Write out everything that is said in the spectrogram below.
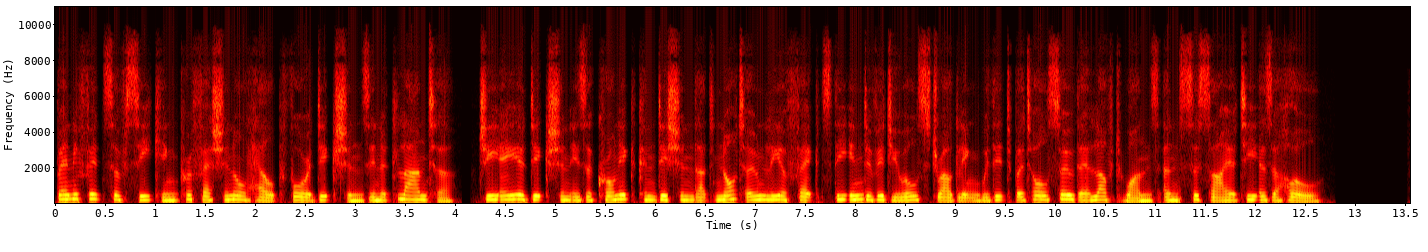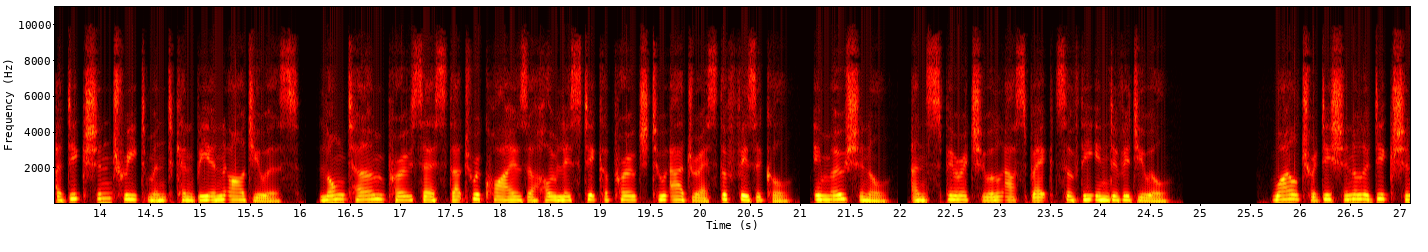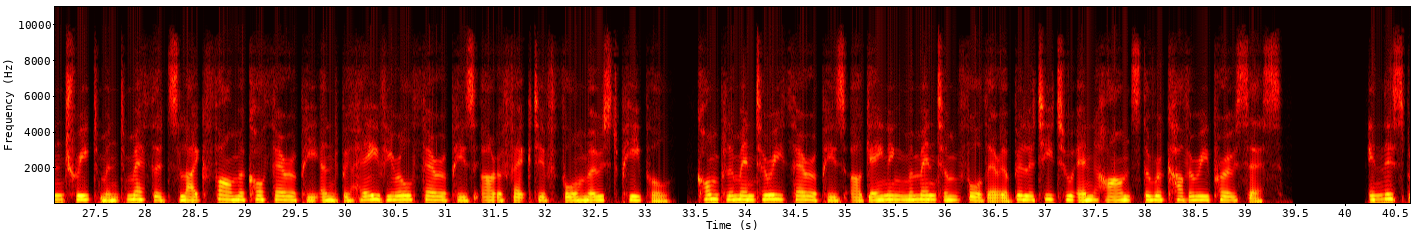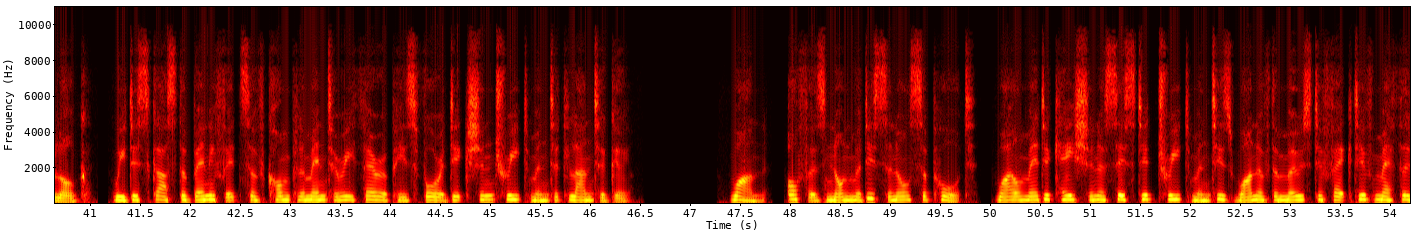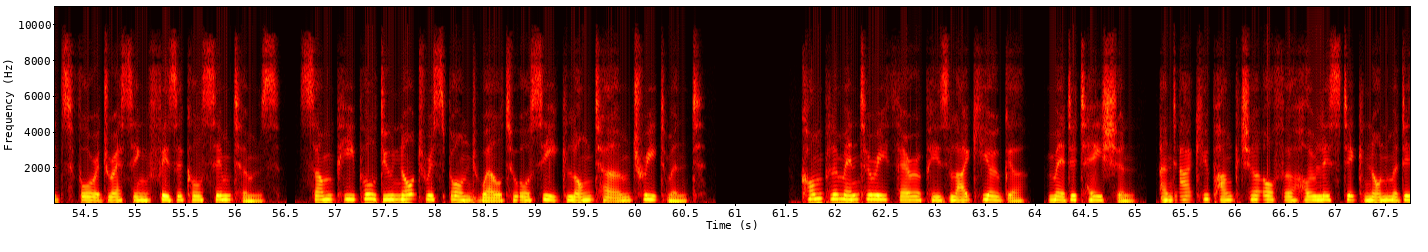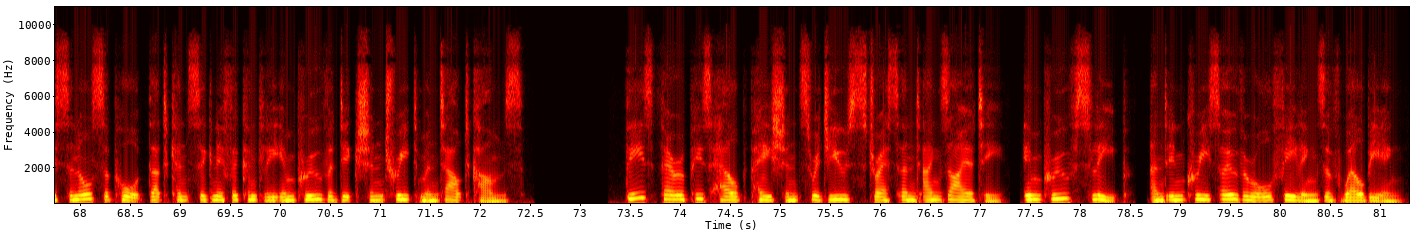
Benefits of seeking professional help for addictions in Atlanta. GA addiction is a chronic condition that not only affects the individual struggling with it but also their loved ones and society as a whole. Addiction treatment can be an arduous, long-term process that requires a holistic approach to address the physical, emotional, and spiritual aspects of the individual. While traditional addiction treatment methods like pharmacotherapy and behavioral therapies are effective for most people, complementary therapies are gaining momentum for their ability to enhance the recovery process. In this blog, we discuss the benefits of complementary therapies for addiction treatment Atlanta GA. 1. Offers non-medicinal support. While medication-assisted treatment is one of the most effective methods for addressing physical symptoms, some people do not respond well to or seek long-term treatment. Complementary therapies like yoga, meditation, and acupuncture offer holistic non-medicinal support that can significantly improve addiction treatment outcomes. These therapies help patients reduce stress and anxiety, improve sleep, and increase overall feelings of well-being.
